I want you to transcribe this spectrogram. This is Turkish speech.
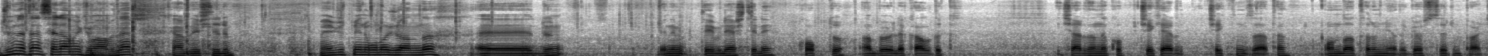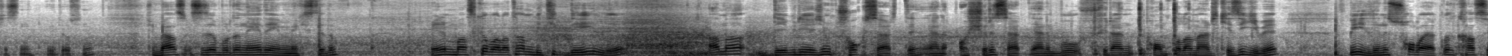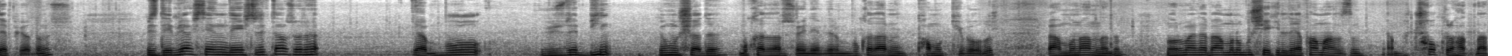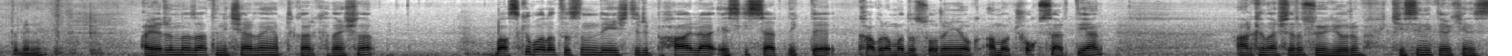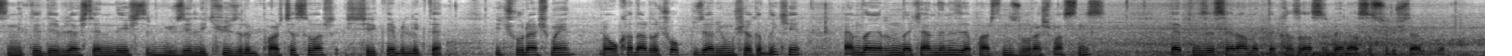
Cümleten selamünaleyküm abiler, kardeşlerim. Mevcut benim un ocağında eee, dün benim debriyaj teli koptu. Abi böyle kaldık. İçeriden de kopya çeker, çektim zaten. Onu da atarım ya da gösteririm parçasını, videosunu. Şimdi ben size burada neye değinmek istedim. Benim baskı balatan bitik değildi. Ama debriyajım çok sertti. Yani aşırı sert. Yani bu fren pompala merkezi gibi bildiğiniz sol ayaklı kas yapıyordunuz. Biz debriyaj telini değiştirdikten sonra ya bu yüzde bin yumuşadı. Bu kadar söyleyebilirim. Bu kadar mı pamuk gibi olur? Ben bunu anladım. Normalde ben bunu bu şekilde yapamazdım. Ya bu çok rahatlattı beni. Ayarını da zaten içeriden yaptık arkadaşlar. Baskı balatasını değiştirip hala eski sertlikte kavramada sorun yok ama çok sert diyen Arkadaşlara söylüyorum. Kesinlikle ve kesinlikle debriyaj değiştirin. 150-200 lira bir parçası var işçilikle birlikte. Hiç uğraşmayın. Ve o kadar da çok güzel yumuşadı ki hem de ayarını da kendiniz yaparsınız uğraşmazsınız. Hepinize selametle kazasız belasız sürüşler dilerim.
